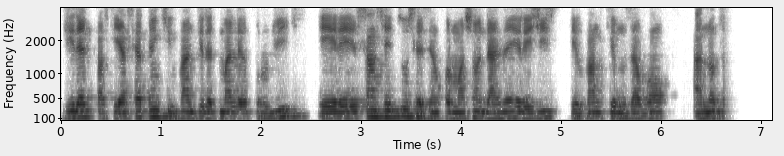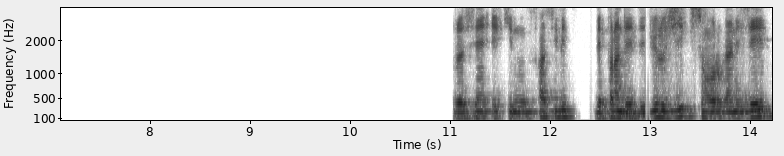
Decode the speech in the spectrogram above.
directes, parce qu'il y a certains qui vendent directement leurs produits, et recenser toutes ces informations dans un registre de ventes que nous avons à notre et qui nous facilite de prendre des biologiques qui sont organisées.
